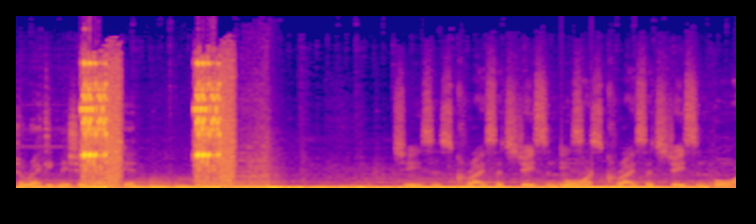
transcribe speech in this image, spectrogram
facial recognition, kid. Jesus Christ, that's Jason Bourne. Jesus Christ, that's Jason Bourne.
